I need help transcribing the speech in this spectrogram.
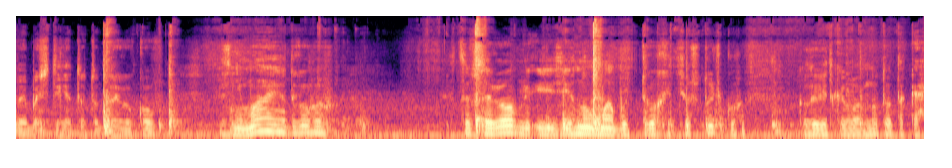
Вибачте, я тут одною рукою знімаю, другу. Це все роблю і зігнув, мабуть, трохи цю штучку, коли відкривав. Ну то таке.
